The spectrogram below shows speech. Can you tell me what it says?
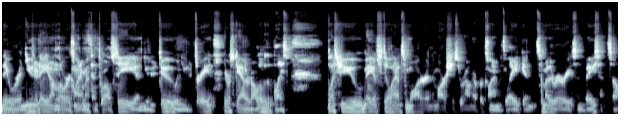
They were in Unit 8 on Lower Klamath and 12C and Unit 2 and Unit 3, and they were scattered all over the place. Plus, you may have still had some water in the marshes around Upper Klamath Lake and some other areas in the basin. So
